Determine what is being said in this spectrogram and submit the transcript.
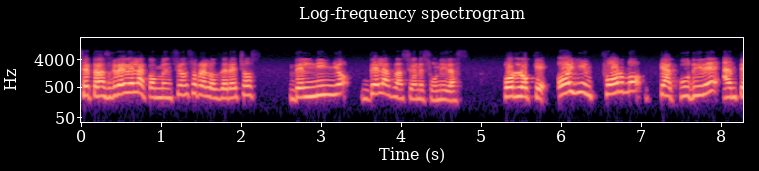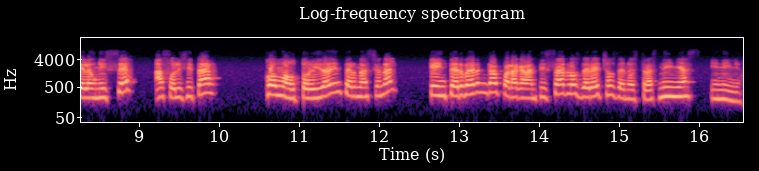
se transgrede la Convención sobre los Derechos del Niño de las Naciones Unidas, por lo que hoy informo que acudiré ante la UNICEF a solicitar como autoridad internacional que intervenga para garantizar los derechos de nuestras niñas y niños.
